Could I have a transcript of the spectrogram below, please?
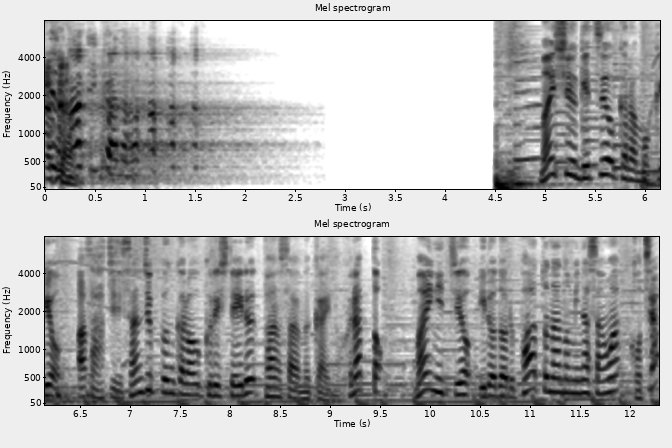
毎週月曜から木曜朝8時30分からお送りしている「パンサー向井のフラット」毎日を彩るパートナーの皆さんはこちら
